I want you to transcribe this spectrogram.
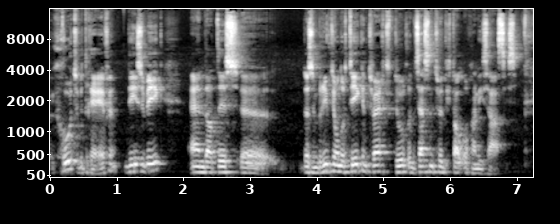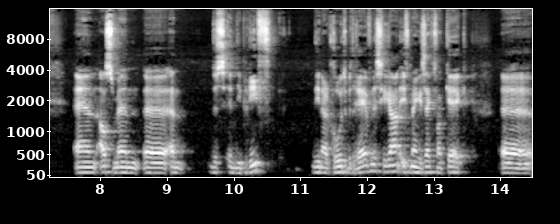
grote bedrijven deze week. En dat is, uh, dat is een brief die ondertekend werd door een 26-tal organisaties. En als men, en dus in die brief die naar grote bedrijven is gegaan, heeft men gezegd van kijk, uh,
